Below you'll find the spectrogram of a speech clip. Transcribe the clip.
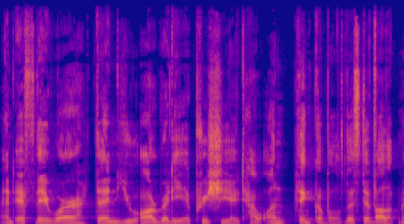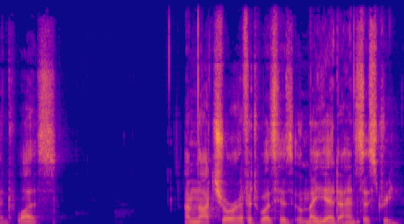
and if they were, then you already appreciate how unthinkable this development was. I'm not sure if it was his Umayyad ancestry,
